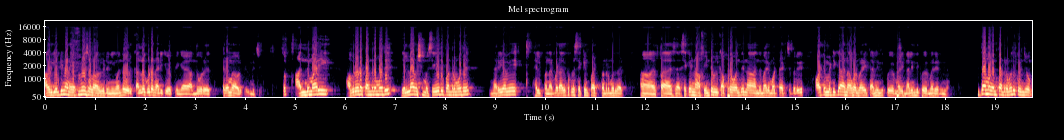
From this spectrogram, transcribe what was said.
அவருக்கு எப்படி நான் எப்பவுமே சொல்லுவேன் அவர்கிட்ட நீங்க வந்து ஒரு கல்லை கூட நடிக்க வைப்பீங்க. அந்த ஒரு திறமை அவருக்கு இருந்துச்சு. ஸோ அந்த மாதிரி அவரோட பண்ற போது எல்லா விஷயமும் சேது பண்ற போது நிறையவே ஹெல்ப் பண்ணார். பட் அதுக்கப்புறம் செகண்ட் பார்ட் பண்ற போது செகண்ட் ஹாஃப் இன்டர்வியூக்கு அப்புறம் வந்து நான் அந்த மாதிரி மொட்டை அடிச்ச பிறகு ஆட்டோமேட்டிக்கா நான் ஒரு மாதிரி தனிந்து போய் ஒரு மாதிரி நலிந்து போய் ஒரு மாதிரி இருந்தேன். பிதாமகன் பண்ற போது கொஞ்சம்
